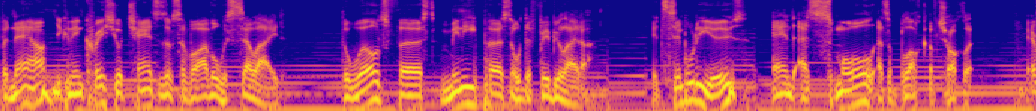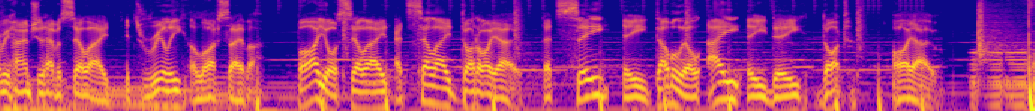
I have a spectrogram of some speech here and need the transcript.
But now you can increase your chances of survival with CellAED, the world's first mini personal defibrillator. It's simple to use and as small as a block of chocolate. Every home should have a CellAED. It's really a lifesaver. Buy your CellAED at cellaed.io. That's C E L L A E D dot I-O.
